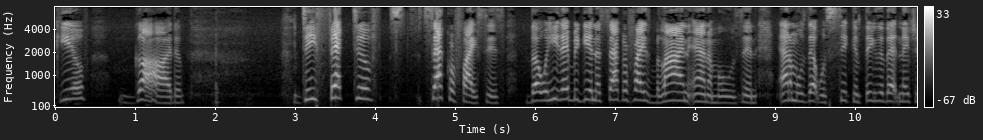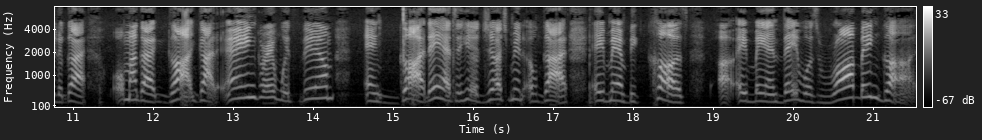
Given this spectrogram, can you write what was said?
give God defective sacrifices though he they begin to sacrifice blind animals and animals that were sick and things of that nature to God. Oh my God, God got angry with them and God they had to hear judgment of God. Amen because uh, amen they was robbing God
